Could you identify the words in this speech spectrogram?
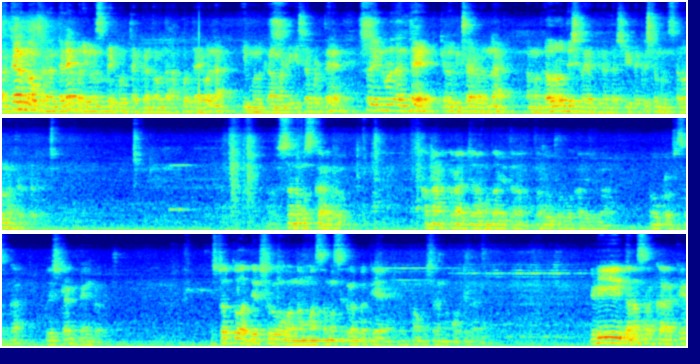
ಸರ್ಕಾರಿ ನೌಕರರಂತೆಯೇ ಪರಿಗಣಿಸಬೇಕು ಅಂತಕ್ಕಂಥ ಒಂದು ಹಕ್ಕೊತ್ತಾಯವನ್ನ ಈ ಮೂಲಕ ಮಾಡಲಿಕ್ಕೆ ಇಷ್ಟಪಡ್ತೇನೆ. ಸೊ ಇನ್ನುಳಿದಂತೆ ಕೆಲವು ವಿಚಾರಗಳನ್ನ ನಮ್ಮ ಗೌರವಾಧ್ಯಕ್ಷರಾಗಿರ್ತಕ್ಕಂಥ ಶ್ರೀ ಕೃಷ್ಣಮೂರ್ತಿ ಸರ್ ಮಾತಾಡ್ತಾರೆ ಸರ್ ನಮಸ್ಕಾರಗಳು ಕರ್ನಾಟಕ ರಾಜ್ಯ ಅನುದಾನಿತ ಪದವಿ ಪೂರ್ವ ಕಾಲೇಜುಗಳ ನೌಕರರ ಸಂಘ ರಿಜಿಸ್ಟರ್ಡ್ ಬೆಂಗಳೂರು ಇಷ್ಟೊತ್ತು ಅಧ್ಯಕ್ಷರು ನಮ್ಮ ಸಮಸ್ಯೆಗಳ ಬಗ್ಗೆ ಇನ್ಫಾರ್ಮೇಶನ್ ಅನ್ನು ಕೊಟ್ಟಿದ್ದಾರೆ. ಇಡೀ ಘನ ಸರ್ಕಾರಕ್ಕೆ,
